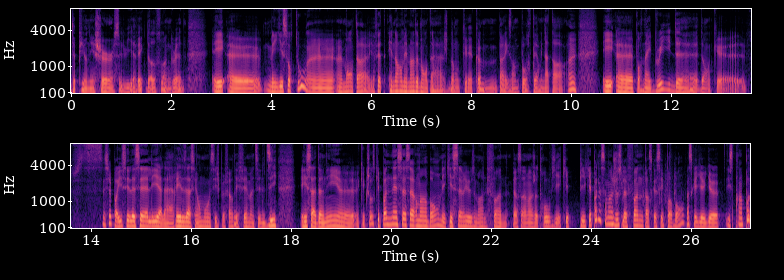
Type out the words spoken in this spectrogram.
The Punisher, celui avec Dolph Lundgren. Euh, mais il est surtout un, monteur. Il a fait énormément de montages, donc euh, comme par exemple pour Terminator 1 et euh, pour Nightbreed. donc je sais pas, il s'est laissé aller à la réalisation. Moi aussi, je peux faire des films, a-t-il dit. Et ça a donné euh, quelque chose qui est pas nécessairement bon, mais qui est sérieusement le fun. Personnellement, je trouve. qui, est, qui est pas nécessairement juste le fun parce que c'est pas bon, parce qu'il il, il se prend pas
